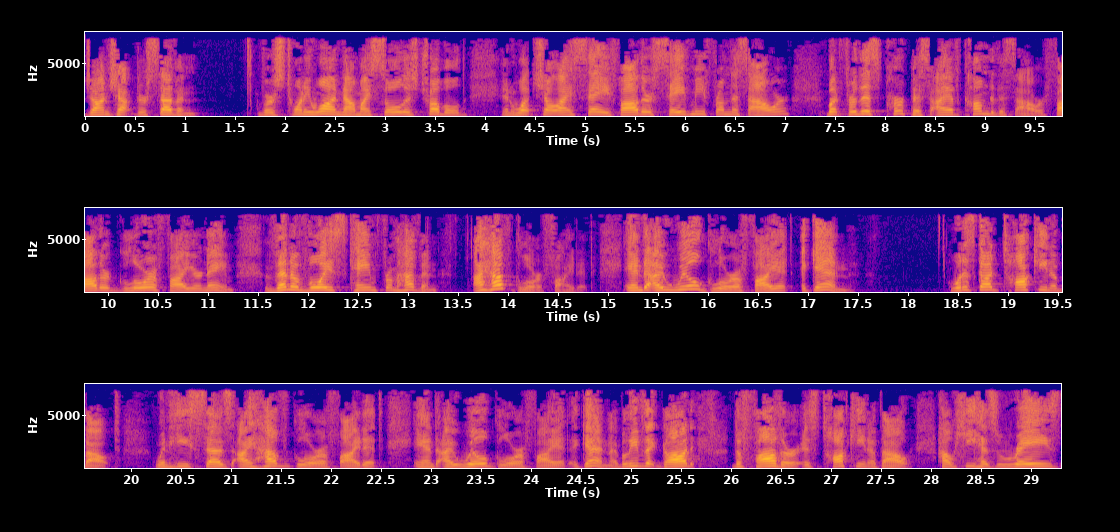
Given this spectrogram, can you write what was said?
John chapter 7, verse 21. Now my soul is troubled, and what shall I say? Father, save me from this hour. But for this purpose I have come to this hour. Father, glorify your name. Then a voice came from heaven. I have glorified it, and I will glorify it again. What is God talking about when he says, I have glorified it and I will glorify it again? I believe that God the Father is talking about how he has raised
